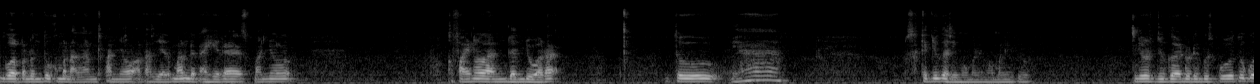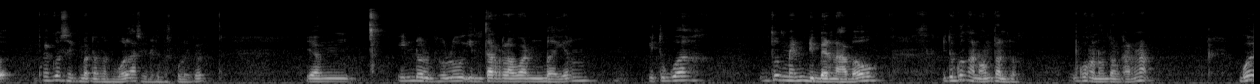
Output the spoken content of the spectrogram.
Gol penentu kemenangan Spanyol atas Jerman dan akhirnya Spanyol ke final dan juara. Itu ya sakit juga sih momen-momen itu. Terus juga 2010 tuh gue pokoknya gue sering banget nonton bola sih 2010 itu. Yang ini 2010 Inter lawan Bayern itu gue itu main di Bernabeu itu gue nggak nonton tuh. Gue gak nonton karena gue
